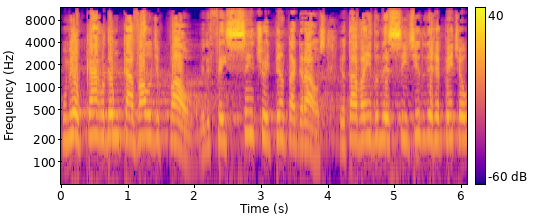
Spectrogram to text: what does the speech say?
o meu carro deu um cavalo de pau. Ele fez 180 graus. Eu estava indo nesse sentido, de repente eu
